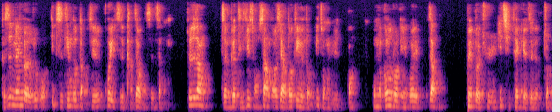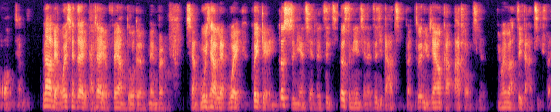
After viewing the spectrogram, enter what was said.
可是 member 如果一直听不懂，其实会一直卡在我们身上，就是让整个体系从上到下都听得懂一种语言哦，我们工作流程也会让 member 去一起 take care 这个状况这样子。那两位现在台下有非常多的 member，想问一下两位会给二十年前的自己，二十年前的自己打几分？所以你们现在要打打考级了，你们会把自己打几分？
